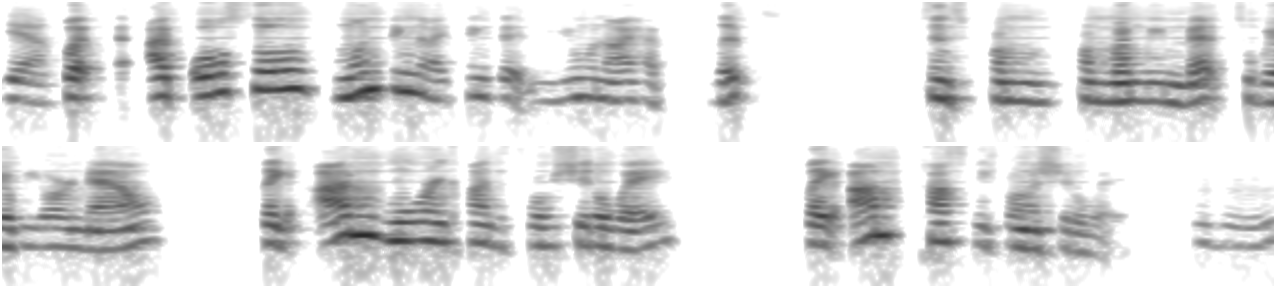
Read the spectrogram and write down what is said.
yeah, But I've also one thing that I think that you and I have flipped since from from when we met to where we are now. Like, I'm more inclined to throw shit away. Like, I'm constantly throwing shit away. hmm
